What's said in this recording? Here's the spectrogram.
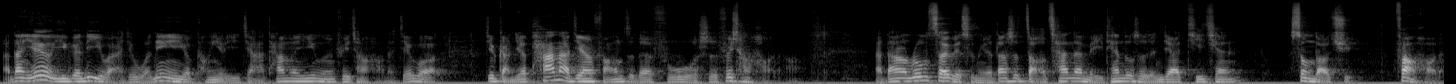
啊，但也有一个例外，就我另一个朋友一家，他们英文非常好的，结果就感觉他那间房子的服务是非常好的啊，啊，当然 room service 没有，但是早餐呢每天都是人家提前送到去放好的，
